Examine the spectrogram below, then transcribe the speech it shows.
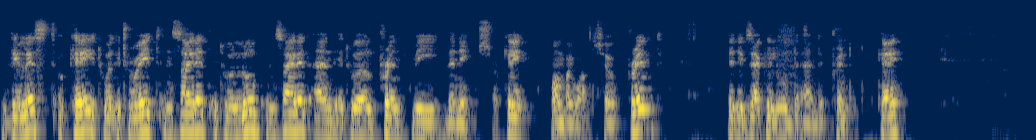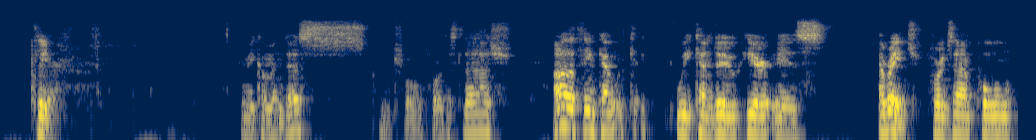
the list okay? It will iterate inside it it will loop inside it and it will print me the names okay? One by one. So print it exactly looped and it printed. Okay, clear. Let me comment this. Control for the slash. Another thing can, we can do here is arrange. For example,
